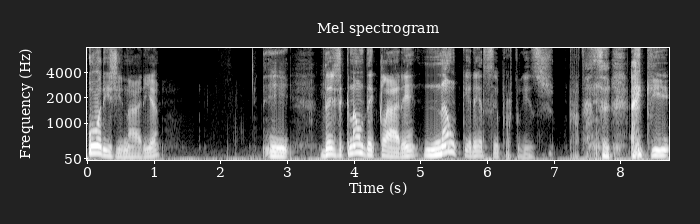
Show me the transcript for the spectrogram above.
originária, desde que não declarem não querer ser portugueses. Aqui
